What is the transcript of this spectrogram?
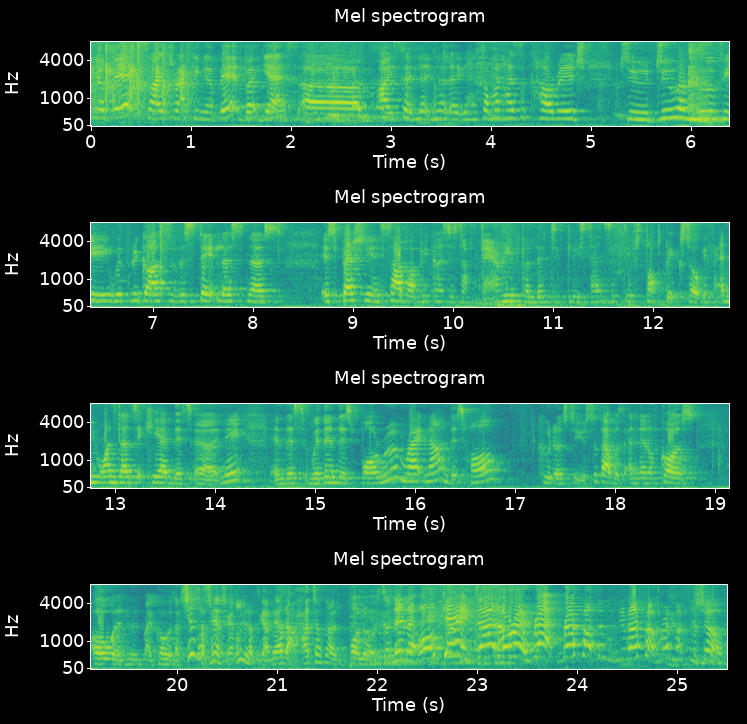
sidetracking a bit, sidetracking a bit, but yes, um, I said let, let, someone has the courage to do a movie with regards to the statelessness especially in Sabah because it's a very politically sensitive topic. So if anyone does it here in this, uh, in this within this ballroom right now in this hall, kudos to you. So that was, and then of course Owen, who's my co-host, like, follows, and then like, okay, done, all right, wrap, wrap up the, wrap up, wrap up the show.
